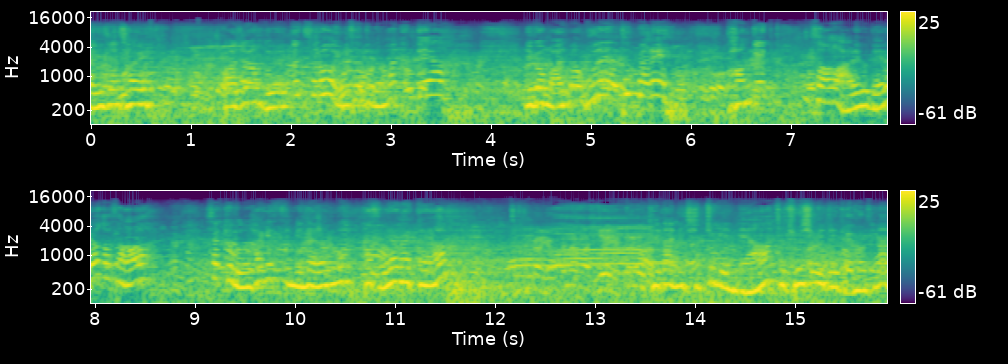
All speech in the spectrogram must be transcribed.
자 이제 저희 마지막 무대 끝으로 인사드리려고 하는데요 이번 마지막 무대는 특별히 관객석 아래로 내려가서 시작해보도록 하겠습니다 여러분들 다시 내려갈까요? 계단이 뒤쪽에 있네요 저 조심히 내려가세요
